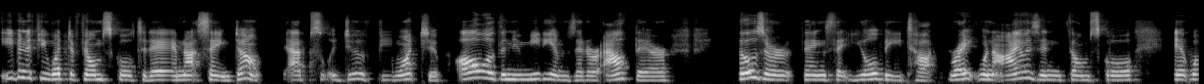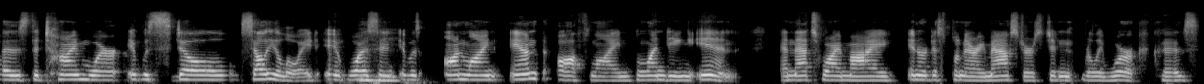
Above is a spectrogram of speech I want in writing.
even if you went to film school today, I'm not saying don't, absolutely do if you want to. All of the new mediums that are out there, those are things that you'll be taught. Right when I was in film school, it was the time where it was still celluloid. It wasn't, mm-hmm. it was online and offline blending in. And that's why my interdisciplinary masters didn't really work because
